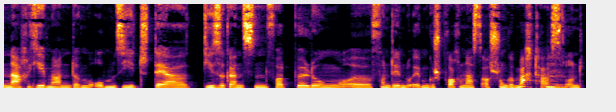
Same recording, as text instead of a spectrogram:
nach jemandem umsieht, der diese ganzen Fortbildungen, äh, von denen du eben gesprochen hast, auch schon gemacht hast. Mhm. Und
